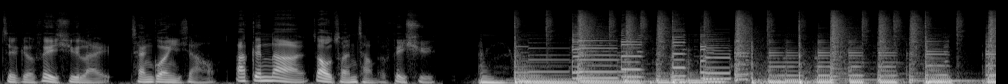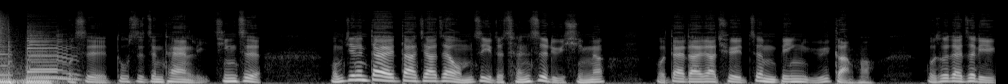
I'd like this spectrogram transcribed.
这个废墟来参观一下哦，阿根纳造船厂的废墟。我是都市侦探李清志，我们今天带大家在我们自己的城市旅行呢。我带大家去正滨渔港哈，我说在这里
